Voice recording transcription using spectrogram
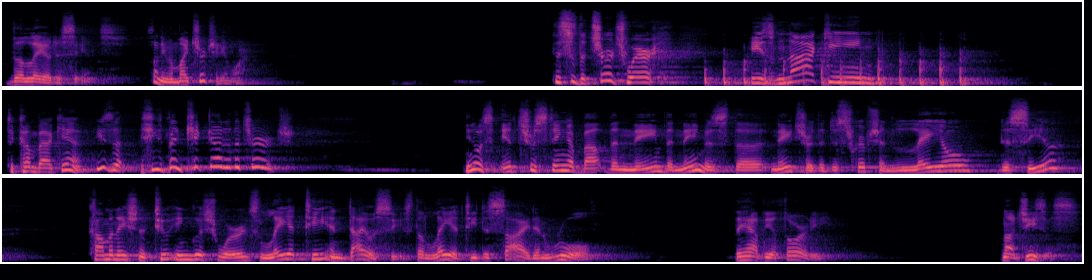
the Laodiceans. It's not even my church anymore. This is the church where he's knocking to come back in. He's, a, he's been kicked out of the church. You know what's interesting about the name? The name is the nature, the description. Laodicea, combination of two English words, laity and diocese. The laity decide and rule. They have the authority, not Jesus.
